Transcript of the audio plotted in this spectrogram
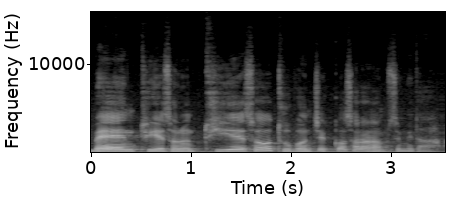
맨 뒤에서는 뒤에서 두 번째 거 살아남습니다.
